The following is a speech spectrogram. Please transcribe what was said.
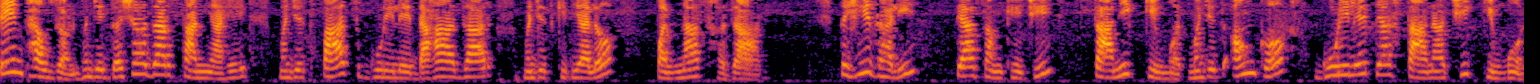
टेन थाउजंड म्हणजे दश हजार स्थानी आहे. म्हणजेच पाच गुणिले दहा हजार म्हणजेच किती आलं? पन्नास हजार. तर ही झाली त्या संख्येची स्थानिक किंमत म्हणजेच अंक गुणिले त्या स्थानाची किंमत.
